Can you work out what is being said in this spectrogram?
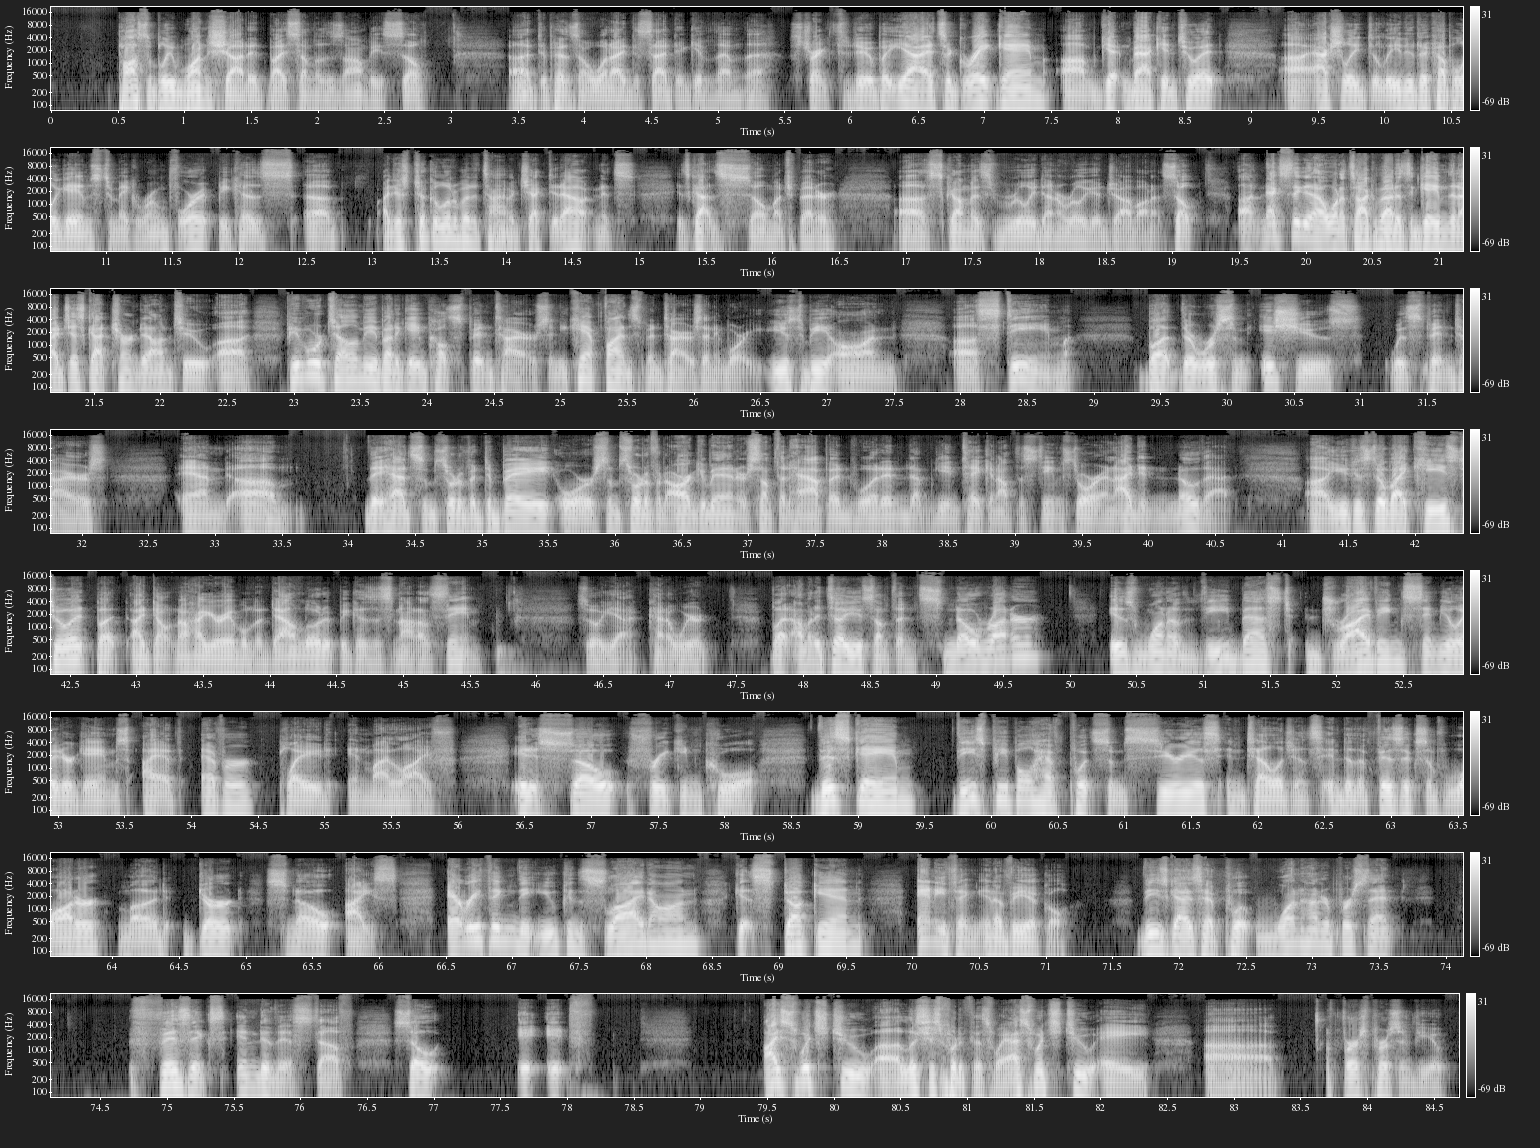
possibly one shotted by some of the zombies. So uh, depends on what I decide to give them the strength to do. But yeah, it's a great game. Um, getting back into it. Uh, actually deleted a couple of games to make room for it because uh, I just took a little bit of time and checked it out, and it's it's gotten so much better. Uh, Scum has really done a really good job on it. So uh, next thing that I want to talk about is a game that I just got turned on to. Uh, people were telling me about a game called Spintires, and you can't find Spintires anymore. It used to be on uh, Steam, but there were some issues with Spintires, and um, they had some sort of a debate or some sort of an argument or something happened. What ended up getting taken off the Steam store, and I didn't know that. Uh, you can still buy keys to it, but I don't know how you're able to download it because it's not on Steam. So yeah, kind of weird. But I'm going to tell you something. SnowRunner is one of the best driving simulator games I have ever played in my life. It is so freaking cool. This game, these people have put some serious intelligence into the physics of water, mud, dirt, snow, ice. Everything that you can slide on, get stuck in, anything in a vehicle. These guys have put 100% physics into this stuff. So it, it I switched to uh, let's just put it this way. I switched to a, uh, first person view,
